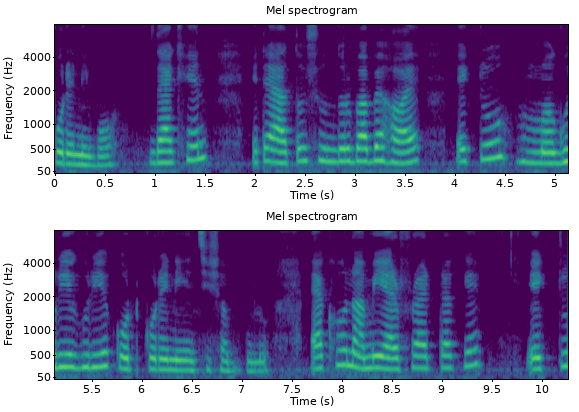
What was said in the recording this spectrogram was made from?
করে নিব। দেখেন, এটা এত সুন্দরভাবে হয়, একটু ঘুরিয়ে ঘুরিয়ে কোট করে নিয়েছি সবগুলো। এখন আমি এয়ার ফ্রায়ারটাকে একটু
